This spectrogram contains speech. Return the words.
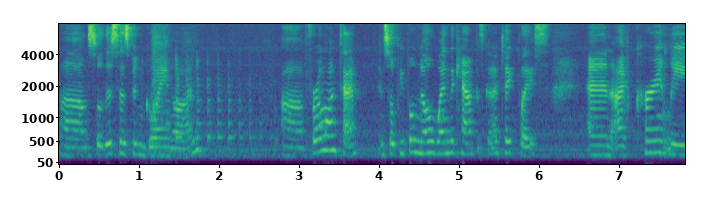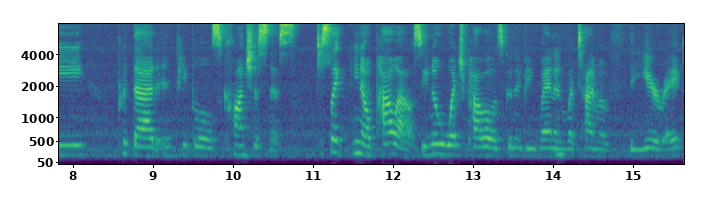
Um, so this has been going on uh, for a long time. And so people know when the camp is going to take place. And I've currently put that in people's consciousness. Just like, you know, powwows. You know which powwow is going to be when and what time of the year, right?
